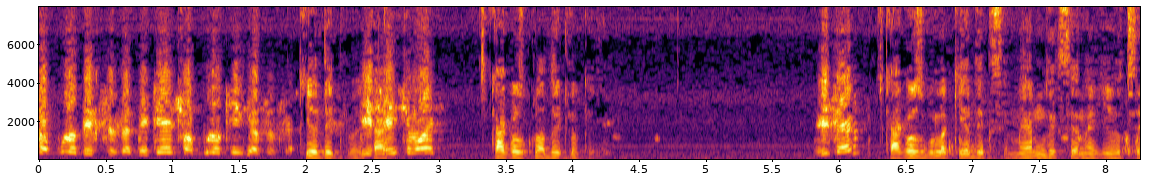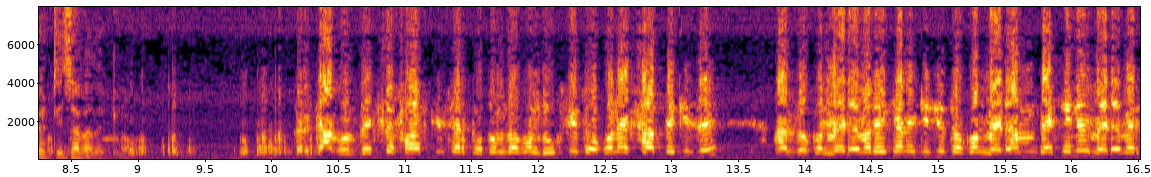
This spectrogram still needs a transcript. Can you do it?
সবগুলো দেখছে স্যার দেখে সবগুলো ঠিক আছে স্যার। কে দেখল? সেই সময় কাগজগুলো দেখল কে? জি স্যার? কাগজগুলো কে দেখছে? ম্যাম দেখছে নাকি হচ্ছে টিচাররা দেখল? স্যার কাগজ দেখছে ফার্স্ট স্যার প্রথম যখন ঢুকছি তখন এক স্যার দেখেছে আর যখন ম্যাডামের এখানে গেছি তখন ম্যাডাম দেখেনি ম্যাডামের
